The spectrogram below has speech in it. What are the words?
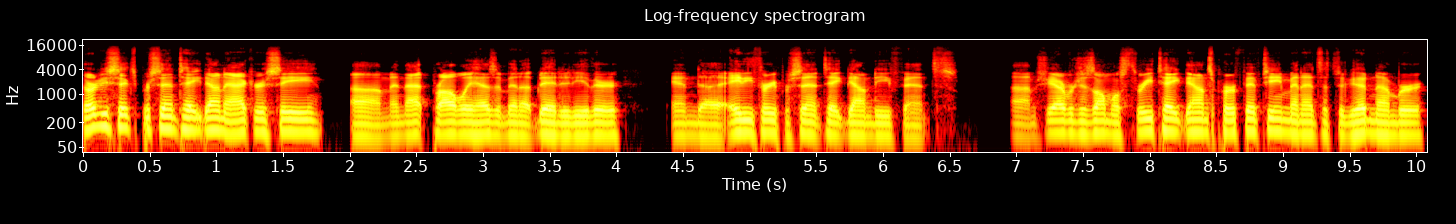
36% takedown accuracy, um, and that probably hasn't been updated either, and uh, 83% takedown defense. Um, she averages almost three takedowns per 15 minutes. That's a good number.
